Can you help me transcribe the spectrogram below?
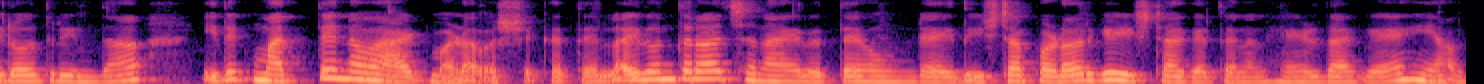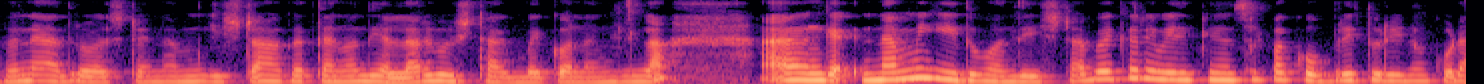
ಇರೋದ್ರಿಂದ ಇದಕ್ಕೆ ಮತ್ತೆ ನಾವು ಆ್ಯಡ್ ಮಾಡೋ ಅವಶ್ಯಕತೆ ಇಲ್ಲ. ಇದೊಂಥರ ಚೆನ್ನಾಗಿರುತ್ತೆ ಉಂಡೆ. ಇದು ಇಷ್ಟಪಡೋರಿಗೆ ಇಷ್ಟ ಆಗುತ್ತೆ ನಾನು ಹೇಳಿದಾಗೆ. ಯಾವುದನ್ನೇ ಆದರೂ ಅಷ್ಟೇ. ನಮ್ಗೆ ಇಷ್ಟ ಆಗುತ್ತೆ ಅನ್ನೋದು ಎಲ್ಲರಿಗೂ ಇಷ್ಟ ಆಗಬೇಕು ಅನ್ನೋಂಗಿಲ್ಲ. ಹಂಗೆ ನಮಗೆ ಇದು ಒಂದು ಇಷ್ಟ. ಬೇಕಾದ್ರೆ ನೀವು ಇದಕ್ಕೆ ಒಂದು ಸ್ವಲ್ಪ ಕೊಬ್ಬರಿ ತುರಿನೂ ಕೂಡ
